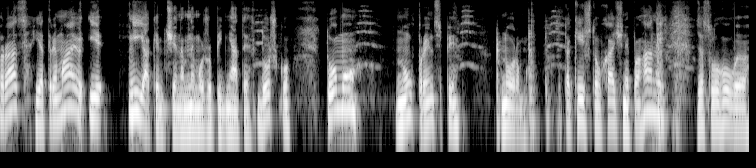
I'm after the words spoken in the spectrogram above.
раз я тримаю і ніяким чином не можу підняти дошку. Тому, ну, в принципі, норм. Такий штовхач непоганий, заслуговує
